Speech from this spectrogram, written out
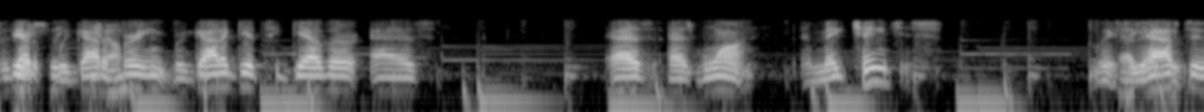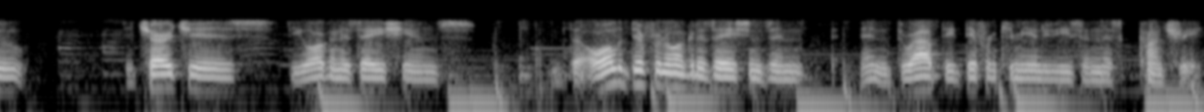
We got spiritually, we got to you know. bring we got to get together as as as one and make changes. We, we have to the churches, the organizations, the all the different organizations in and throughout the different communities in this country.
